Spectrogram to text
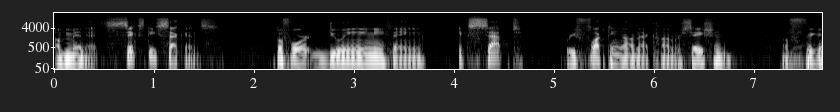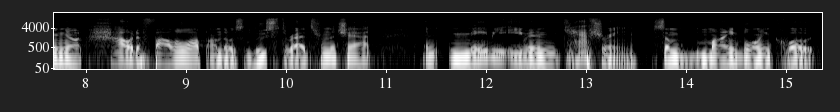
a minute, 60 seconds before doing anything except reflecting on that conversation, know, figuring out how to follow up on those loose threads from the chat, and maybe even capturing some mind blowing quote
